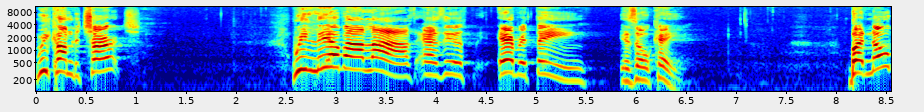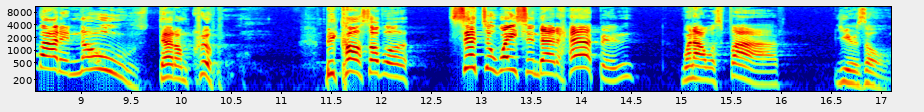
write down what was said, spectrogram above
we come to church, we live our lives as if everything is okay. But nobody knows that I'm crippled because of a situation that happened when I was five years old.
